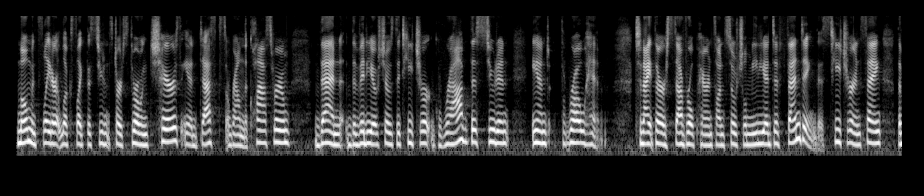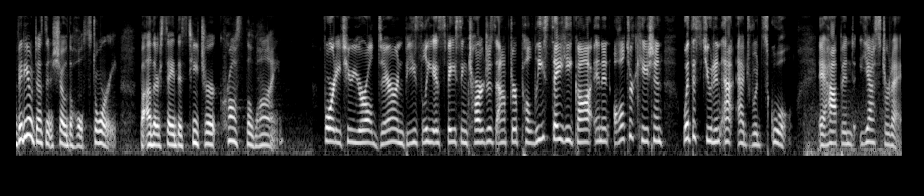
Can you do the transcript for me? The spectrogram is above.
Moments later, it looks like the student starts throwing chairs and desks around the classroom. Then the video shows the teacher grab the student and throw him. Tonight, there are several parents on social media defending this teacher and saying the video doesn't show the whole story. But others say this teacher crossed the line. 42 year old Darren Beasley is facing charges after police say he got in an altercation with a student at Edgewood School. It happened yesterday.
